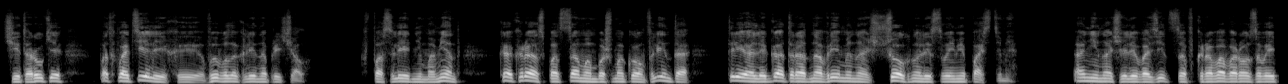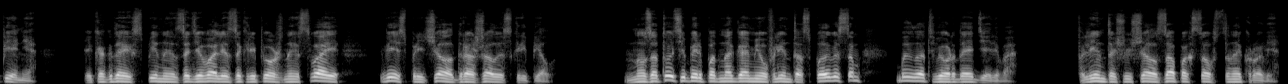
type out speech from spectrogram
Чьи-то руки подхватили их и выволокли на причал. В последний момент, как раз под самым башмаком Флинта, три аллигатора одновременно щелкнули своими пастями. Они начали возиться в кроваво-розовой пене, и когда их спины задевали закрепежные сваи, весь причал дрожал и скрипел. Но зато теперь под ногами у Флинта с Пелвисом было твердое дерево. Флинт ощущал запах собственной крови.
